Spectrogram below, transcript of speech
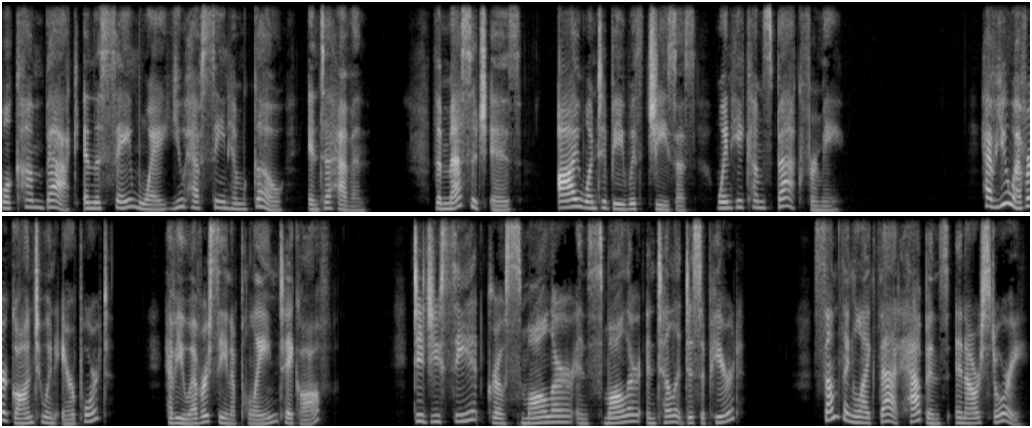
will come back in the same way you have seen him go into heaven. The message is, I want to be with Jesus when he comes back for me. Have you ever gone to an airport? Have you ever seen a plane take off? Did you see it grow smaller and smaller until it disappeared? Something like that happens in our story.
